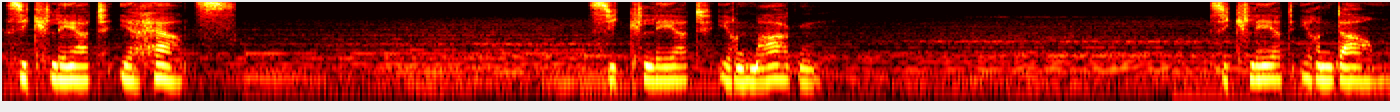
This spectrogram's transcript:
sie klärt Ihr Herz. Sie klärt ihren Magen. Sie klärt ihren Darm.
